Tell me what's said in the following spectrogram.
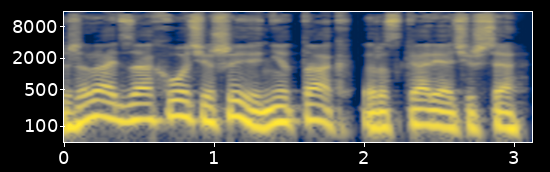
Жрать захочешь и не так раскорячишься.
